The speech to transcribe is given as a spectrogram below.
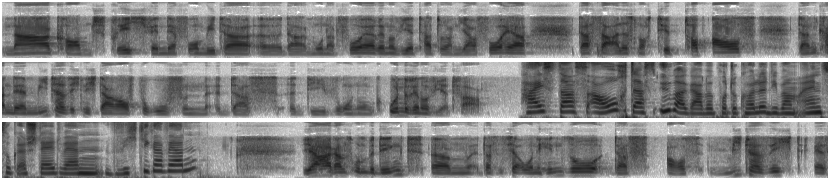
nahe kommt. Sprich, wenn der Vormieter äh, da einen Monat vorher renoviert hat oder ein Jahr vorher, das sah alles noch tipptopp aus, dann kann der Mieter sich nicht darauf berufen, dass die Wohnung unrenoviert war. Heißt das auch, dass Übergabeprotokolle, die beim Einzug erstellt werden, wichtiger werden? Ja, ganz unbedingt. Ähm, das ist ja ohnehin so, dass aus Mietersicht es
